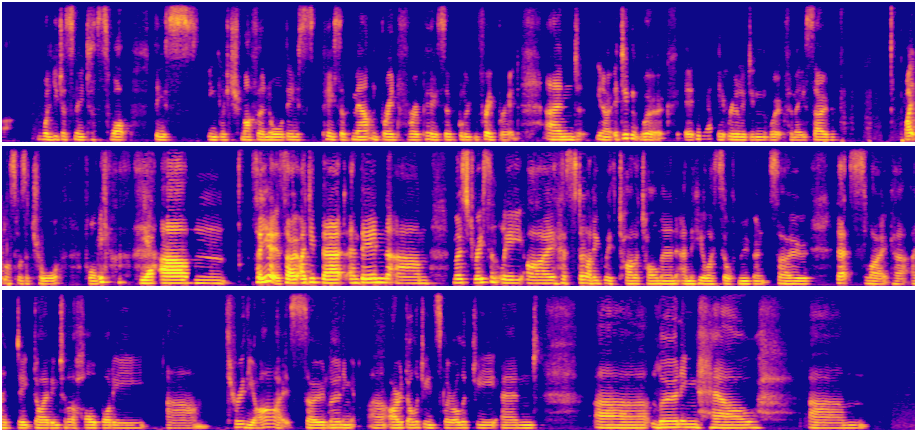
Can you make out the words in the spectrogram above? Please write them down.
well, you just need to swap this English muffin or this piece of mountain bread for a piece of gluten-free bread. And, you know, it didn't work. It, yeah. it really didn't work for me. So weight loss was a chore for me. Yeah. um, so yeah, so I did that. And then um, most recently I have studied with Tyler Tolman and the Heal Thyself movement. So that's like a, a deep dive into the whole body um, through the eyes. So learning uh, iridology and sclerology and uh, learning how, um,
